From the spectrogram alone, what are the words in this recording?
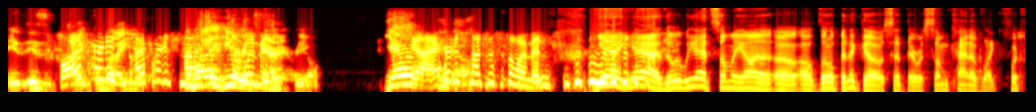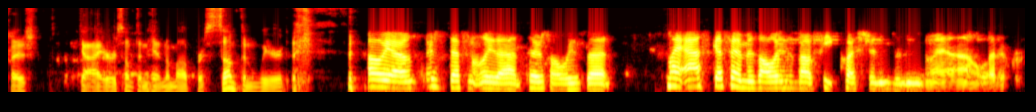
is. is well, I've, I, heard it's, I've heard it's not from what just I hear, the it's women. very real. Yeah, yeah, I heard know. it's not just the women. yeah, yeah. We had somebody on a, a, little bit ago said there was some kind of like foot fetish guy or something hitting them up or something weird. oh yeah, there's definitely that. There's always that. My Ask FM is always about feet questions and well, whatever.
